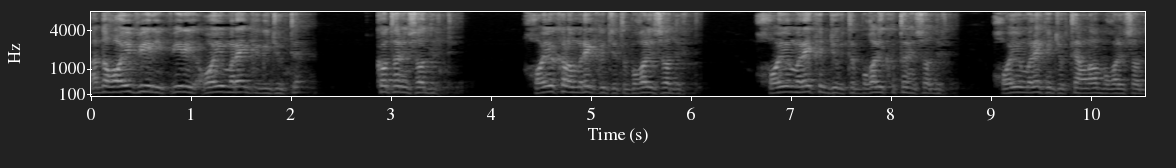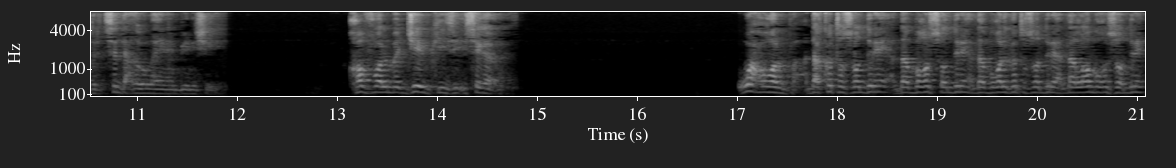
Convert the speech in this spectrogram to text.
hadda hooyo fiiri fiiri hooyo maraykanka joogta. Konton soo dirta hooyo kaloo maraykanka joogta boqol soo dirta hooyo maraykan joogta boqol konton soo dirta hooyo maraykan joogtaan laba boqol soo dirtay. Saddexda wallahi inaan sheegay qof walba jeebkiisa isagaa og wax walba haddaa konton soo diray haddaa boqol soo diray haddaa boqol konton soo diray haddaa laba boqol soo diray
